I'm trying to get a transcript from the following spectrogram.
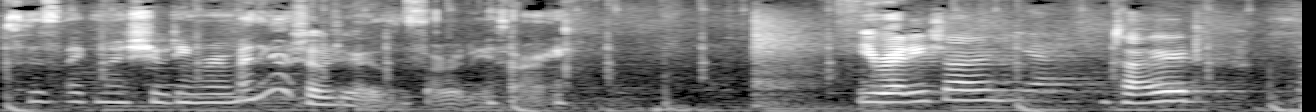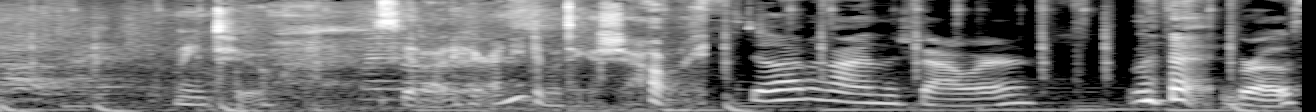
This is like my shooting room. I think I showed you guys this already. Sorry. You ready, Shai? Yeah. Tired? Me too. Let's get out of here. I need to go take a shower. Still haven't gotten the shower. Gross.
